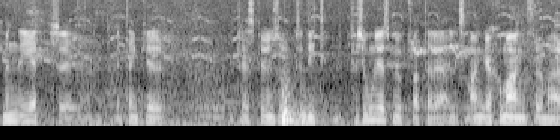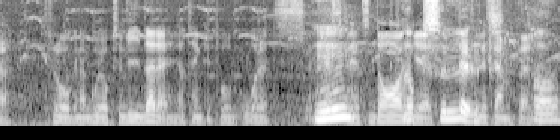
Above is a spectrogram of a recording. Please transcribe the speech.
Men ert, eh, jag tänker Pressbyrån så också ditt personliga som jag uppfattar det, liksom engagemang för de här frågorna går ju också vidare. Jag tänker på årets mm, pressfrihetsdag absolut. till exempel. Ja.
